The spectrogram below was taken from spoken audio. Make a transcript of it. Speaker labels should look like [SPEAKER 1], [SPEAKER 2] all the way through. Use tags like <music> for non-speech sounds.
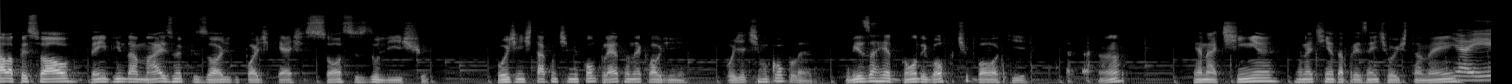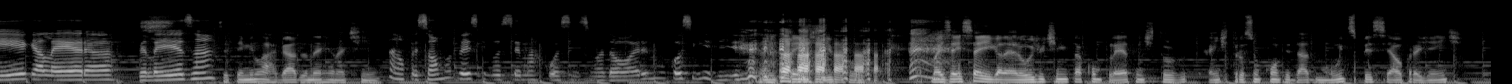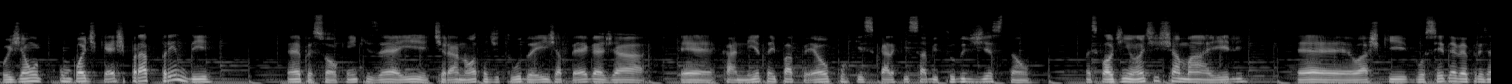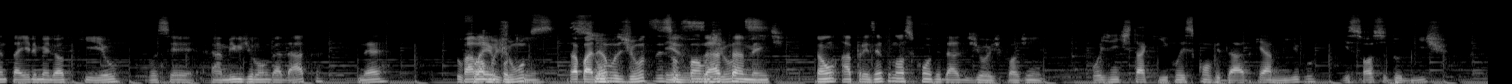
[SPEAKER 1] Fala pessoal, bem-vindo a mais um episódio do podcast Sócios do Lixo. Hoje a gente tá com o time completo, né, Claudinho?
[SPEAKER 2] Hoje é time completo.
[SPEAKER 1] Mesa redonda, igual futebol aqui. <laughs> Hã? Renatinha, Renatinha tá presente hoje também.
[SPEAKER 3] E aí, galera, beleza?
[SPEAKER 1] Você tem me largado, né, Renatinha?
[SPEAKER 3] Não, foi só uma vez que você marcou assim em cima da hora e não consegui vir. <laughs>
[SPEAKER 1] Entendi, pô. <laughs> Mas é isso aí, galera. Hoje o time tá completo. A gente, trou- a gente trouxe um convidado muito especial pra gente. Hoje é um, um podcast pra aprender. Né, pessoal? Quem quiser aí tirar nota de tudo aí, já pega já é, caneta e papel, porque esse cara aqui sabe tudo de gestão. Mas, Claudinho, antes de chamar ele, é, eu acho que você deve apresentar ele melhor do que eu. Você é amigo de longa data, né? Um
[SPEAKER 2] Surfamos
[SPEAKER 1] pouquinho.
[SPEAKER 2] juntos, trabalhamos juntos e surfamos juntos.
[SPEAKER 1] Exatamente. Então, apresenta o nosso convidado de hoje, Claudinho.
[SPEAKER 2] Hoje a gente tá aqui com esse convidado que é amigo e sócio do bicho.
